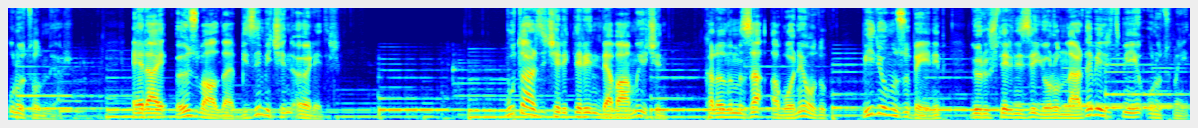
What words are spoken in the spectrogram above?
unutulmuyor. Eray Özbal da bizim için öyledir. Bu tarz içeriklerin devamı için kanalımıza abone olup videomuzu beğenip görüşlerinizi yorumlarda belirtmeyi unutmayın.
